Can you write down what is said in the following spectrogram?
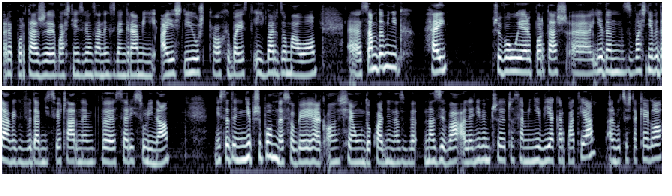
reportaży właśnie związanych z Węgrami, a jeśli już, to chyba jest ich bardzo mało. E, Sam Dominik Hej przywołuje reportaż, e, jeden z właśnie wydanych w wydawnictwie czarnym w serii Sulina. Niestety nie przypomnę sobie, jak on się dokładnie nazywa, ale nie wiem, czy czasami nie Via Carpatia albo coś takiego,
